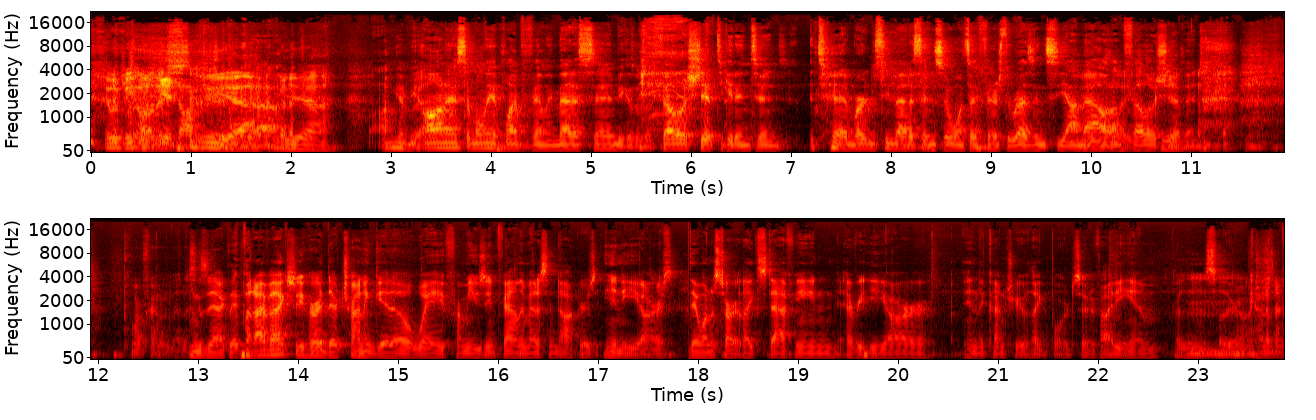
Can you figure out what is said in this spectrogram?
It would be Be a honest. doctor. yeah, yeah. I'm gonna be honest. I'm only applying for family medicine because there's a fellowship to get into, into emergency medicine. So once I finish the residency, I'm out. I'm like, fellowshipping. Poor family medicine. Exactly. But I've actually heard they're trying to get away from using family medicine doctors in ERs. They want to start like staffing every ER in the country with like board certified EM. Or the, so they're Oh, kind of they're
